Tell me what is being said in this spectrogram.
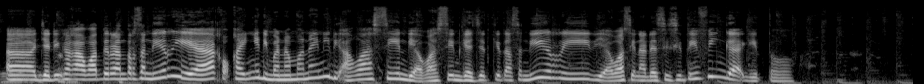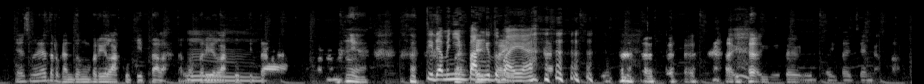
ya, uh, jadi kekhawatiran tersendiri ya, kok kayaknya di mana-mana ini diawasin, diawasin gadget kita sendiri, diawasin ada CCTV enggak gitu. Ya sebenarnya tergantung perilaku kita lah. Kalau hmm. perilaku kita apa namanya? Tidak menyimpang gitu Pak ya. Agak gitu, baik saja enggak apa-apa.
